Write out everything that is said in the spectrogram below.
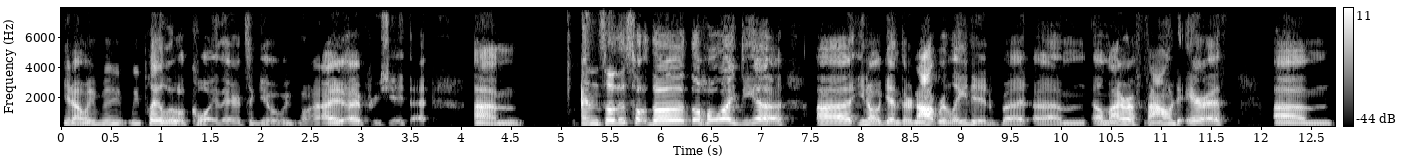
you know we, we, we play a little coy there to get what we want. I, I appreciate that. Um and so this the the whole idea uh you know again they're not related but um elmira found Aerith um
